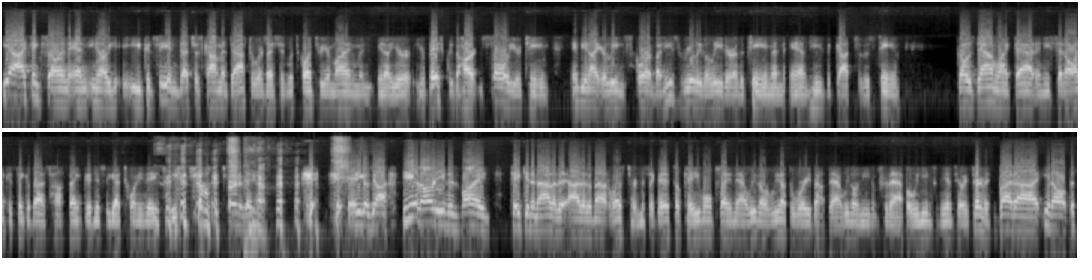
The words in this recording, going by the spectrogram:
Yeah, I think so. And and you know, you could see in Dutcher's comments afterwards. I said, "What's going through your mind when you know you're you're basically the heart and soul of your team? Maybe not your leading scorer, but he's really the leader of the team, and and he's the guts of this team." Goes down like that. And he said, all I could think about is, oh, thank goodness we got 20 days to the NCAA tournament. and he goes, yeah, he had already in his mind taken him out of the out of the Mountain West tournament. It's like it's okay, he won't play now. We don't we don't have to worry about that. We don't need him for that, but we need him for the NCAA tournament. But uh, you know, the,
